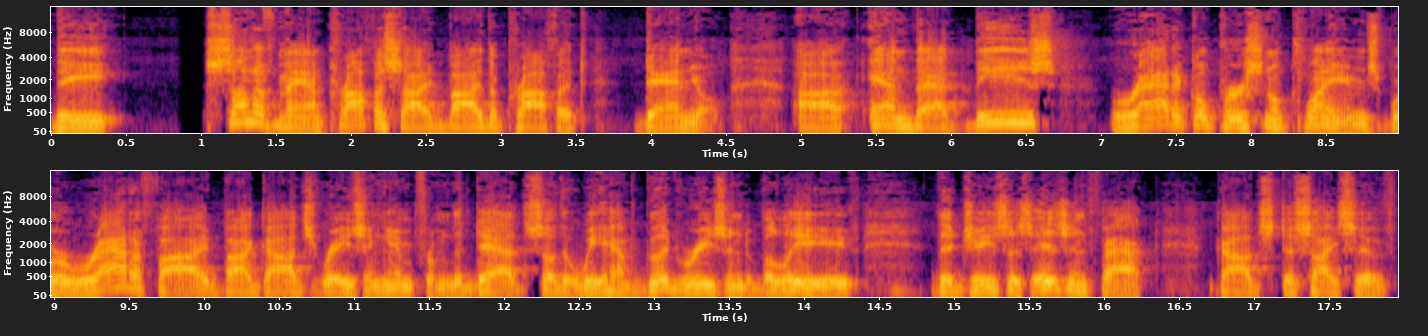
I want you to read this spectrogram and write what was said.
the Son of Man prophesied by the prophet Daniel. Uh, and that these radical personal claims were ratified by God's raising him from the dead, so that we have good reason to believe that Jesus is, in fact, God's decisive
